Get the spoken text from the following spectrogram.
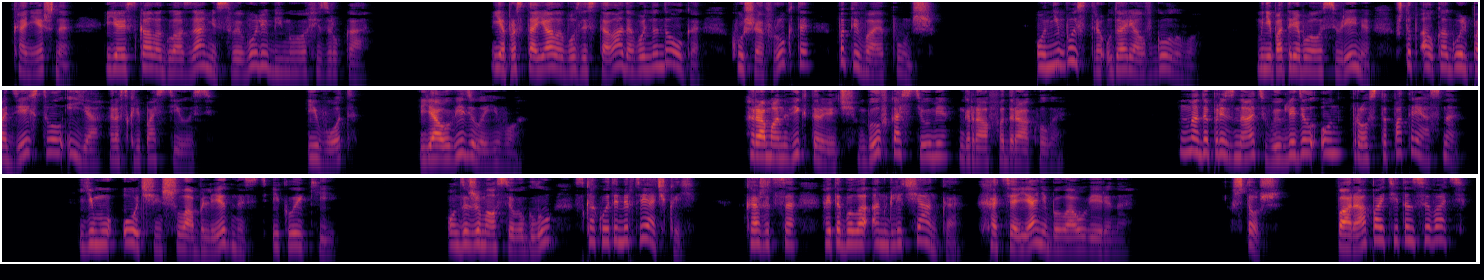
Конечно, я искала глазами своего любимого физрука. Я простояла возле стола довольно долго, кушая фрукты, попивая пунш. Он не быстро ударял в голову. Мне потребовалось время, чтобы алкоголь подействовал, и я раскрепостилась. И вот я увидела его. Роман Викторович был в костюме графа Дракулы. Надо признать, выглядел он просто потрясно. Ему очень шла бледность и клыки. Он зажимался в углу с какой-то мертвячкой. Кажется, это была англичанка, хотя я не была уверена. Что ж, Пора пойти танцевать.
